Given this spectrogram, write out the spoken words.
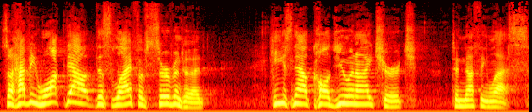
So, having walked out this life of servanthood, he's now called you and I, church, to nothing less.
